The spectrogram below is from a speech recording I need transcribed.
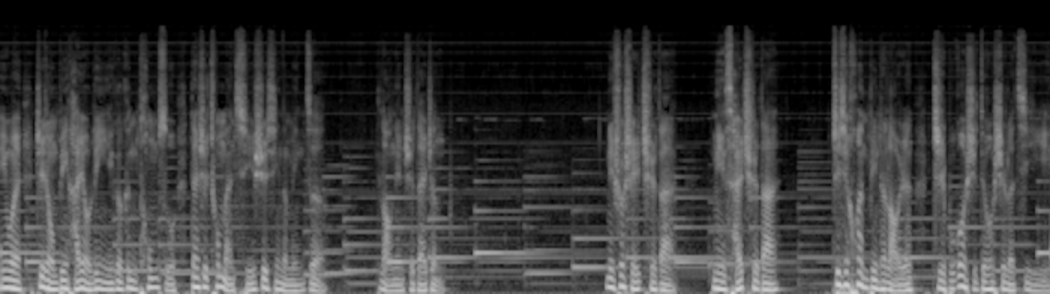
因为这种病还有另一个更通俗但是充满歧视性的名字——老年痴呆症。你说谁痴呆？你才痴呆。这些患病的老人只不过是丢失了记忆，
